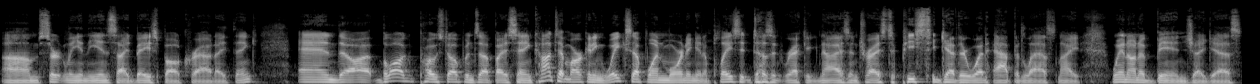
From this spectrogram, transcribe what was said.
um, certainly in the inside baseball crowd, I think. And the uh, blog post opens up by saying Content marketing wakes up one morning in a place it doesn't recognize and tries to piece together what happened last night. Went on a binge, I guess,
